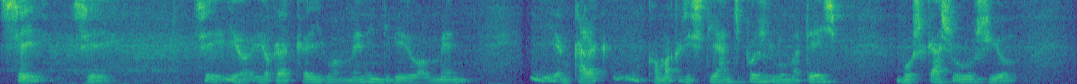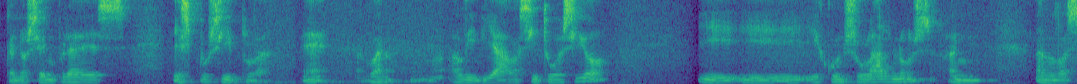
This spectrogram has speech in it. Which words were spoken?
Sí, sí. Sí, jo, jo crec que igualment, individualment, i encara com a cristians, doncs el mateix, buscar solució, que no sempre és, és possible. Eh? bueno, aliviar la situació i, i, i consolar-nos en, en les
